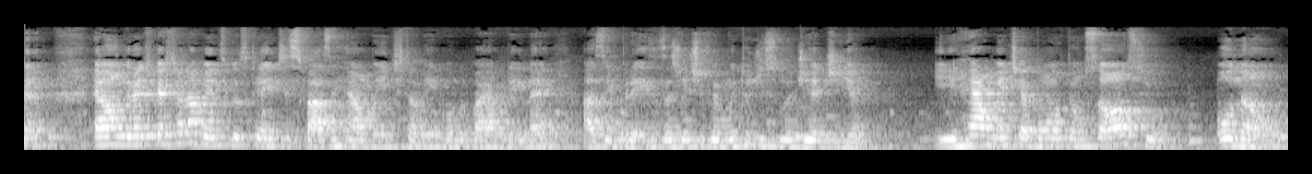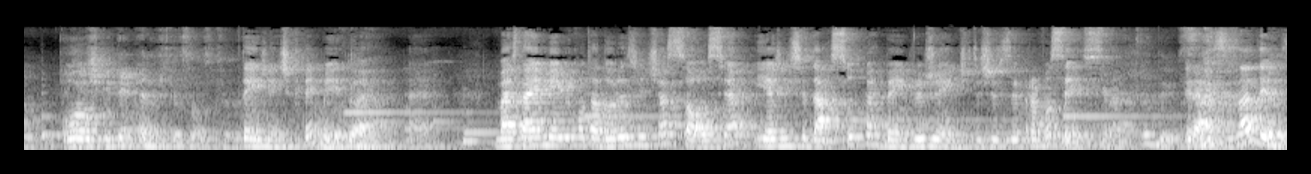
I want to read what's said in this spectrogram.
é um grande questionamento que os clientes fazem realmente também quando vai abrir né, as empresas. A gente vê muito disso no dia a dia. E realmente é bom eu ter um sócio ou não? Tem ou... gente que tem medo de ter sócio. Sabe? Tem gente que tem medo, é. é. Mas na MM Contadoras a gente é sócia e a gente se dá super bem, viu, gente? Deixa eu dizer pra vocês. Graças a Deus. Graças a Deus.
